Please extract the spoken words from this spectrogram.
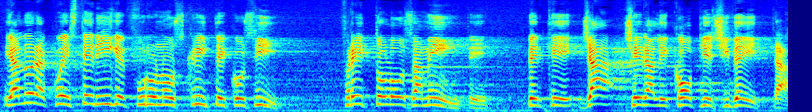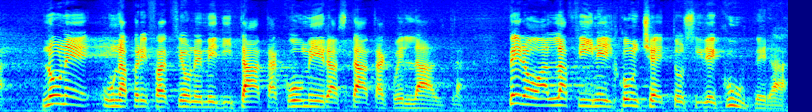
E allora queste righe furono scritte così, frettolosamente, perché già c'era le copie civetta, non è una prefazione meditata come era stata quell'altra, però alla fine il concetto si recupera.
